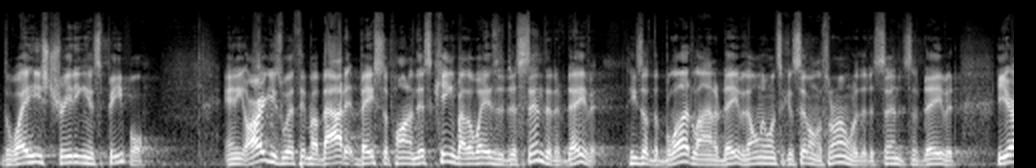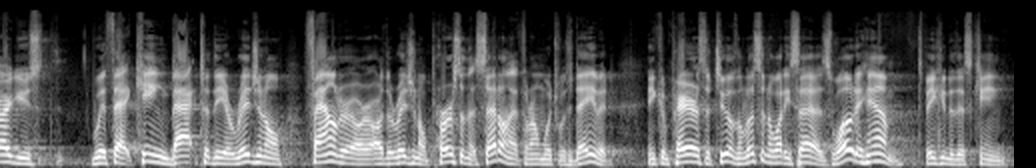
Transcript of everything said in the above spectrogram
the way he's treating his people. And he argues with him about it based upon, and this king, by the way, is a descendant of David. He's of the bloodline of David. The only ones that can sit on the throne were the descendants of David. He argues with that king back to the original founder or, or, the original person that sat on that throne, which was David. He compares the two of them. Listen to what he says Woe to him, speaking to this king,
